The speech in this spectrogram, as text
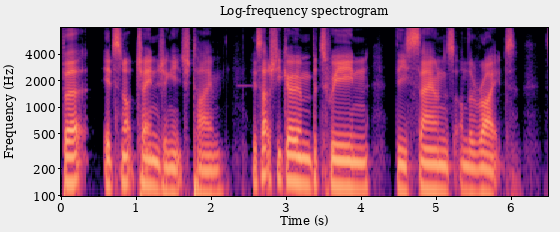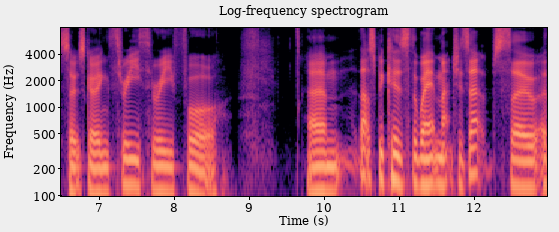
but it's not changing each time. It's actually going between the sounds on the right. So it's going three, three, four. Um, that's because the way it matches up. So uh,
